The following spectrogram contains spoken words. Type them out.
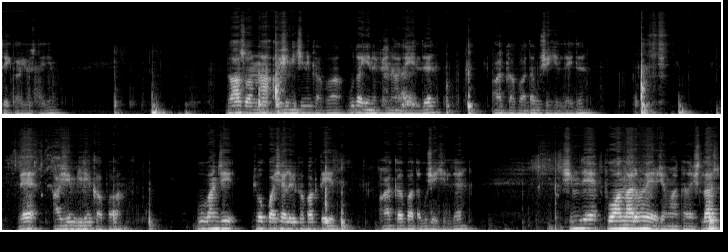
Tekrar göstereyim. Daha sonra Ajin 2'nin kapağı. Bu da yine fena değildi. Arka kapağı da bu şekildeydi. Ve Ajin 1'in kapağı. Bu bence çok başarılı bir kapak değil. Arka kapağı da bu şekilde. Şimdi puanlarımı vereceğim arkadaşlar.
